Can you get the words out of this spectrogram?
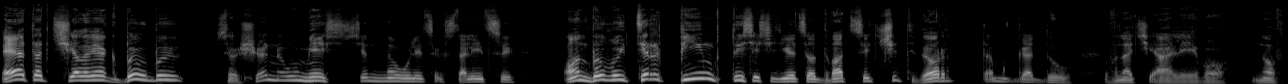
этот человек был бы совершенно уместен на улицах столицы. Он был бы терпим в 1924 году, в начале его, но в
